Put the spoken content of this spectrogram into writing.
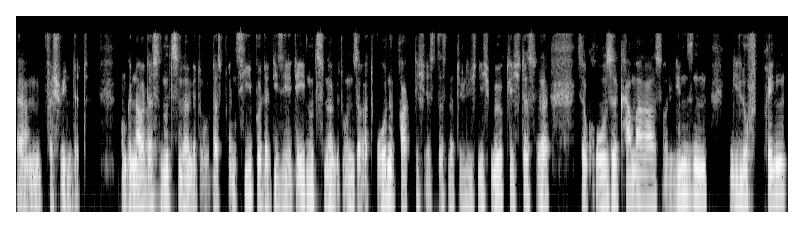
ähm, verschwindet. Und genau das nutzen wir mit das Prinzip oder diese Idee nutzen wir mit unserer Drohne. Praktisch ist das natürlich nicht möglich, dass wir so große Kameras und Linsen in die Luft bringen.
